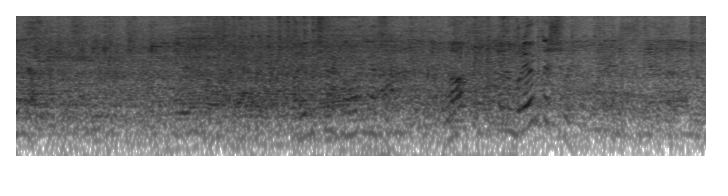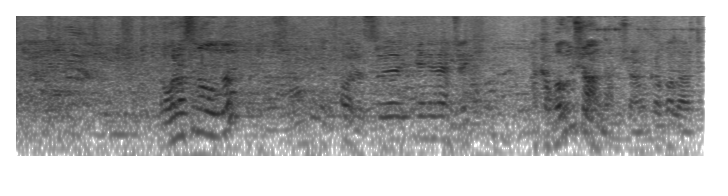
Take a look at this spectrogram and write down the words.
Yeter. Hayırlı işler kolay gelsin. Ne yaptın? Yani buraya mı taşıdın? Orası ne oldu? Orası yenilenecek. Ha, kapalı mı şu anda? Şu an kapalı artık.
